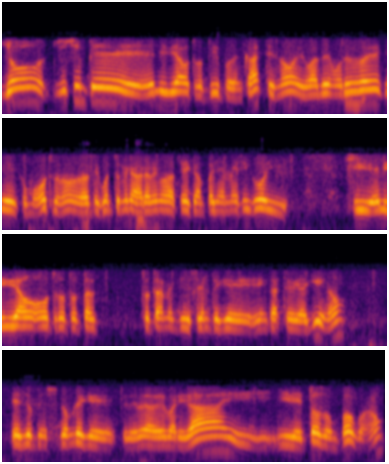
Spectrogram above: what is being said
Yo yo siempre he lidiado otro tipo de encastes, ¿no? Igual de Moribe que como otro, ¿no? Date cuenta, mira, ahora vengo de hacer campaña en México y sí he lidiado otro total totalmente diferente que encaste de aquí, ¿no? Yo pienso que, hombre, que, debe haber variedad y de todo un poco, ¿no?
